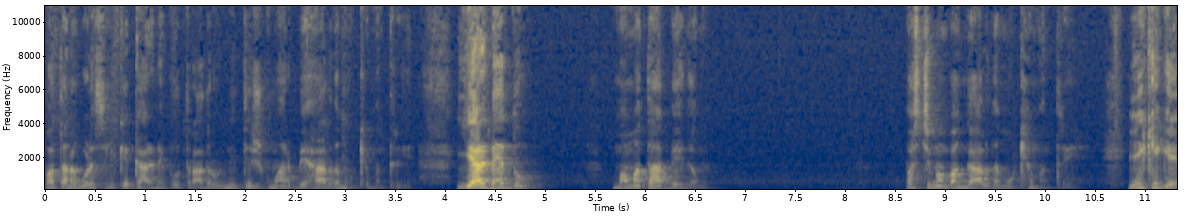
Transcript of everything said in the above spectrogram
ಪತನಗೊಳಿಸಲಿಕ್ಕೆ ಕಾರಣೀಭೂತರಾದರು. ನಿತೀಶ್ ಕುಮಾರ್, ಬಿಹಾರದ ಮುಖ್ಯಮಂತ್ರಿ. ಎರಡನೇದ್ದು, ಮಮತಾ ಬೇಗಂ, ಪಶ್ಚಿಮ ಬಂಗಾಳದ ಮುಖ್ಯಮಂತ್ರಿ. ಈಕೆಗೆ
